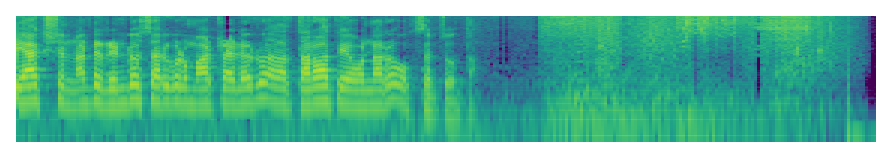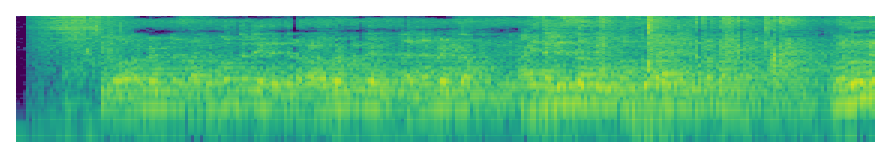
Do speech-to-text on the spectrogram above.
రియాక్షన్ అంటే రెండోసారి కూడా మాట్లాడారు. ఆ తర్వాత ఏమన్నారో ఒకసారి చూద్దాం. గవర్నమెంట్ రకపొందలేదు ఇద్దరు దండం పెట్టాం పైసలు ఇస్తాం మీకు మస్తు పైసలు ఇస్తాం కొనుండి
